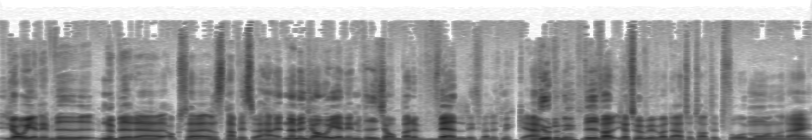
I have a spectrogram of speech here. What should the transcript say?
jag och Elin, vi, nu blir det också en snabb historia här. Nej men jag och Elin, vi jobbade väldigt, väldigt mycket. det gjorde ni. Vi var, jag tror vi var där totalt i två månader.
